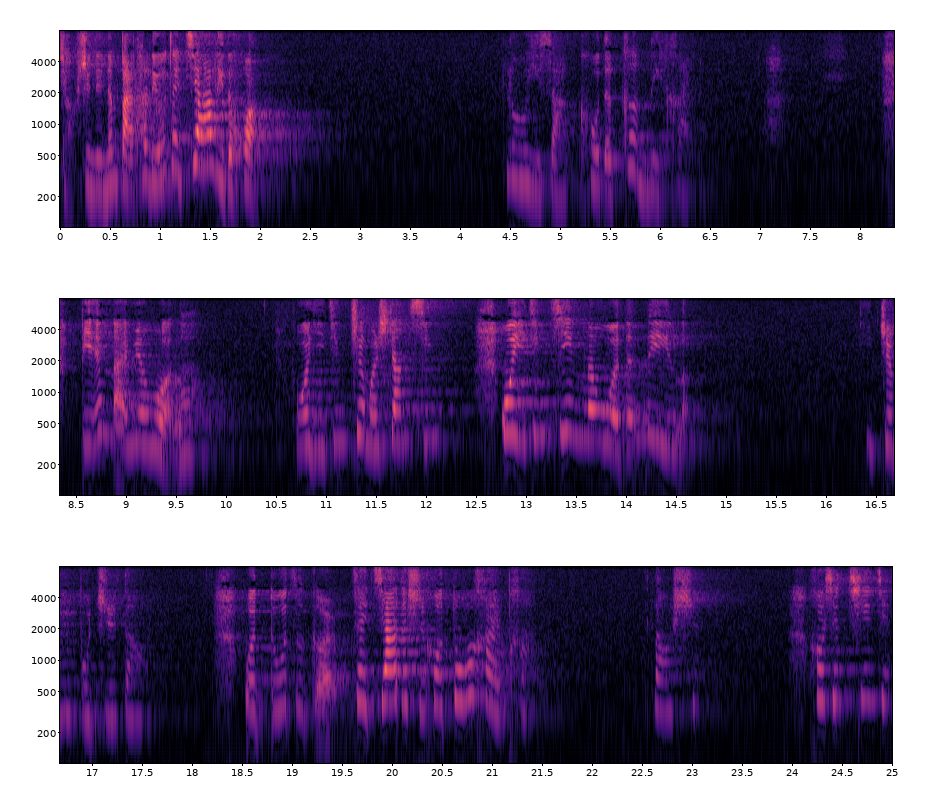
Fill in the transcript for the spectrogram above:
要是你能把他留在家里的话。”路易莎哭得更厉害了。别埋怨我了，我已经这么伤心，我已经尽了我的力了。你真不知道，我独自个儿在家的时候多害怕，老是好像听见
